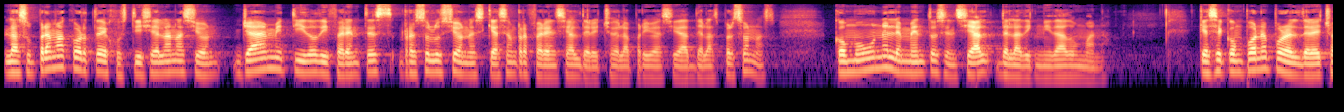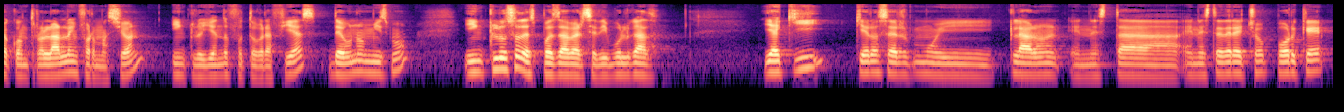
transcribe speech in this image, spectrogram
La Suprema Corte de Justicia de la Nación ya ha emitido diferentes resoluciones que hacen referencia al derecho de la privacidad de las personas, como un elemento esencial de la dignidad humana, que se compone por el derecho a controlar la información, incluyendo fotografías, de uno mismo, incluso después de haberse divulgado. Y aquí quiero ser muy claro en, esta, en este derecho porque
